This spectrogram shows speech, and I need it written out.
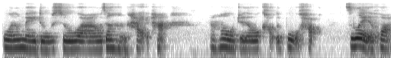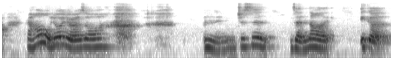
我都没读书啊，我真的很害怕，然后我觉得我考的不好之类的话，然后我就会觉得说，嗯，就是人到了一个。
